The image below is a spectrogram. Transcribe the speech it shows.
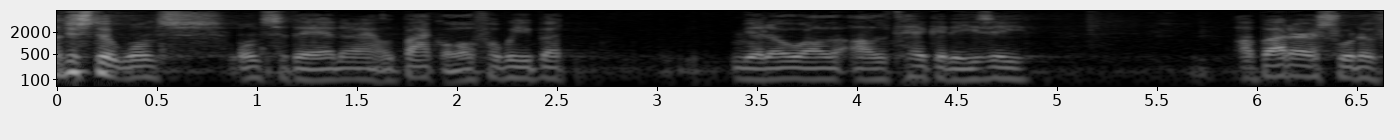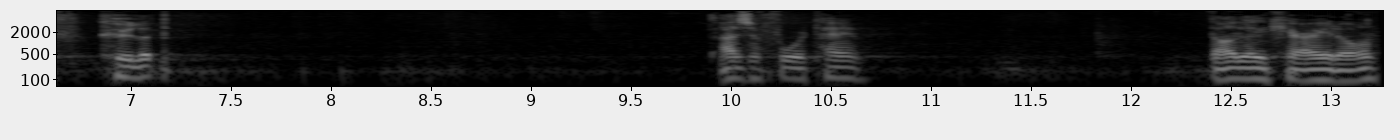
I'll just do it once, once a day now. I'll back off a wee bit. You know, I'll, I'll take it easy. I better sort of cool it as aforetime. time. Daniel carried on.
